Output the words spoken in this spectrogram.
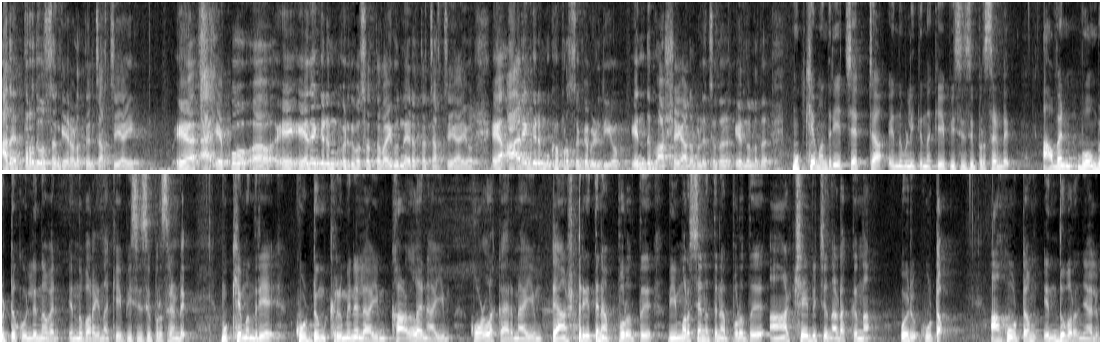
അത് എത്ര ദിവസം കേരളത്തിൽ ചർച്ചയായി? എപ്പോ ഏതെങ്കിലും ഒരു ദിവസത്തെ വൈകുന്നേരത്തെ ചർച്ചയായോ? ആരെങ്കിലും മുഖപ്രസംഗം എഴുതിയോ? എന്ത് ഭാഷയാണ് വിളിച്ചത് എന്നുള്ളത്? മുഖ്യമന്ത്രിയെ ചെറ്റ എന്ന് വിളിക്കുന്ന K P C C president അവൻ ബോംബിട്ട് കൊല്ലുന്നവൻ എന്ന് പറയുന്ന K P C C president മുഖ്യമന്ത്രിയെ കൊടും ക്രിമിനലായും കള്ളനായും കൊള്ളക്കാരനായും രാഷ്ട്രീയത്തിനപ്പുറത്ത് വിമർശനത്തിനപ്പുറത്ത് ആക്ഷേപിച്ച് നടക്കുന്ന ഒരു കൂട്ടം. ആ കൂട്ടം എന്തു പറഞ്ഞാലും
